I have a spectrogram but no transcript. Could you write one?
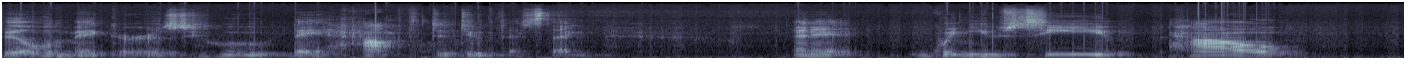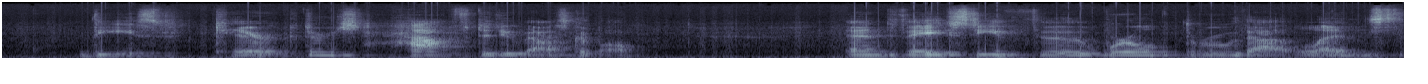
filmmakers who they have to do this thing. And it, when you see how these characters have to do basketball and they see the world through that lens.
